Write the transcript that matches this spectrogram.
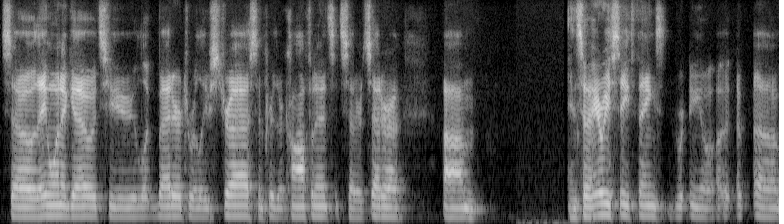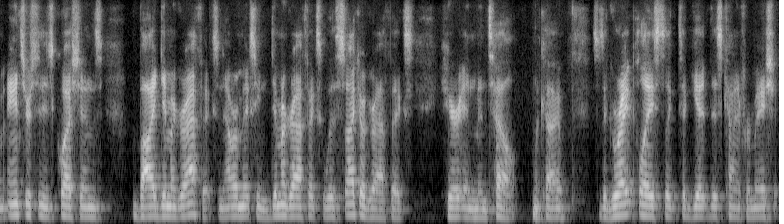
So they want to go to look better, to relieve stress, improve their confidence, et cetera, et cetera. Um, and so here we see things, you know, uh, uh um, answers to these questions by demographics. And now we're mixing demographics with psychographics here in Mintel. Okay, so it's a great place to, to get this kind of information.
